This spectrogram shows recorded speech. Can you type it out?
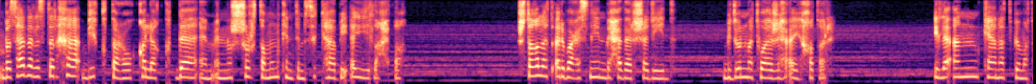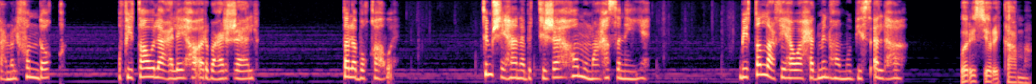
بس هذا الاسترخاء بيقطعه قلق دائم إنه الشرطة ممكن تمسكها بأي لحظة. اشتغلت أربع سنين بحذر شديد بدون ما تواجه أي خطر. إلى أن كانت بمطعم الفندق وفي طاولة عليها أربع رجال طلبوا قهوة. تمشي هانا باتجاههم ومعها صينية. بيطلع فيها واحد منهم وبيسألها Where is your إقامة؟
